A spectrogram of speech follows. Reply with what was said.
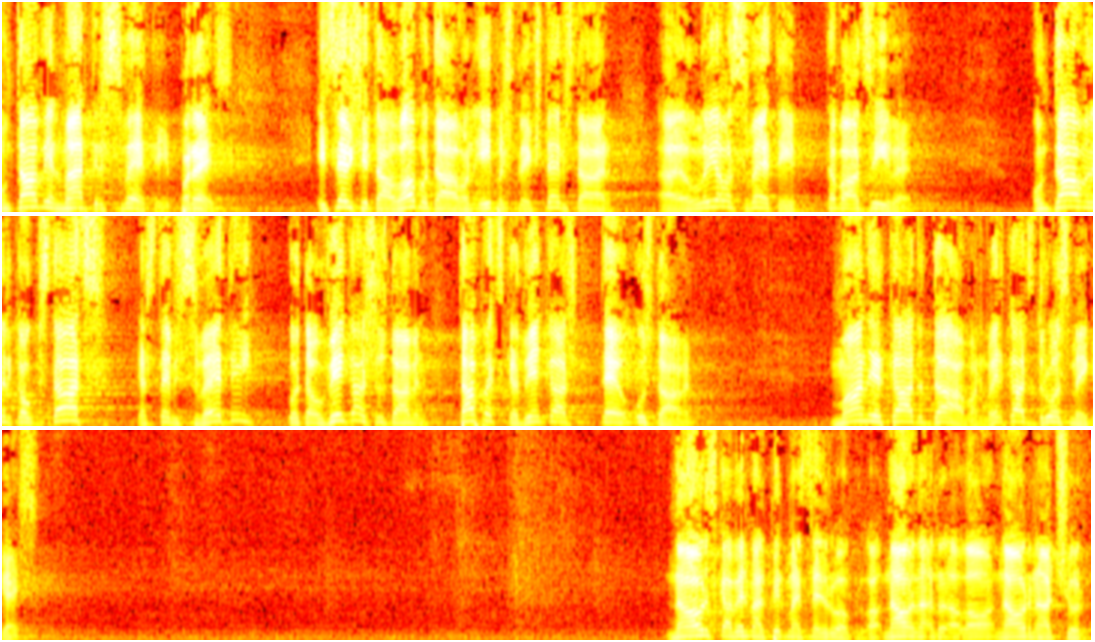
Un tā vienmēr ir svētība, pareizi? Ir sevišķi tā laba dāvana, īpaši priekš tevis tā ir liela svētība tavā dzīvē. Un dāvana ir kaut kas tāds, kas tevi svētī, ko tev vienkārši uzdāvina, tāpēc, ka vienkārši tev uzdāvina. Man ir kāda dāvana, vai ir kāds drosmīgais? Nauris, kā vienmēr, pirmais ceļ roku. Nav, nav, nav runāt šurp.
